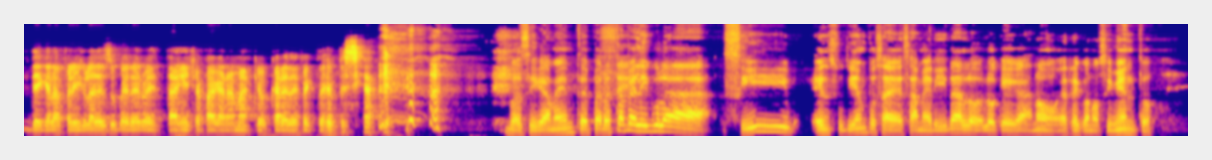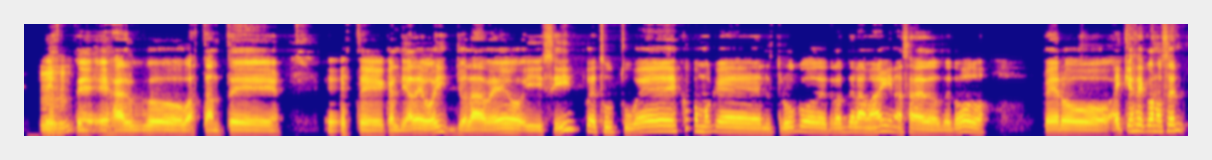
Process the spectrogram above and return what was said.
de que las películas de superhéroes están hechas para ganar más que Oscars de efectos especiales. Básicamente, pero esta película sí en su tiempo, o sea, amerita lo, lo que ganó, el reconocimiento. este, es algo bastante, este, que al día de hoy yo la veo y sí, pues tú, tú ves como que el truco detrás de la máquina, ¿sabes? De, todo, pero hay que reconocer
